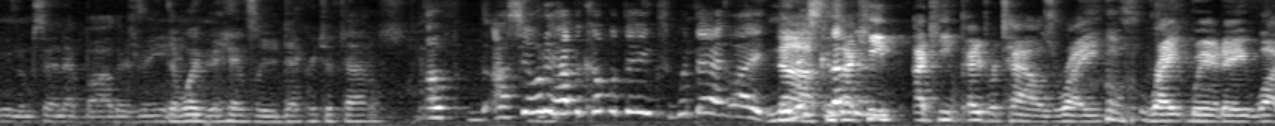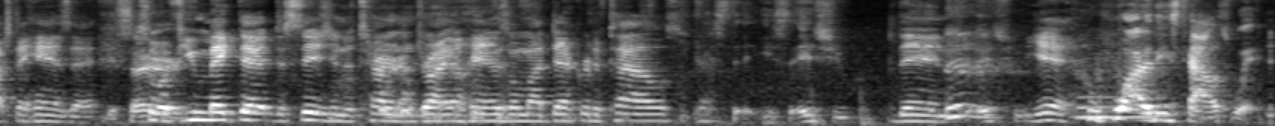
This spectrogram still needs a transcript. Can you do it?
you know what I'm saying that bothers me. Then wipe your hands on your decorative towels. Oh, I see. Only have a couple things with that. Like Nah, because I keep I keep paper towels right right where they wash their hands at. Yes, so if you make that decision to turn and dry your hands on my decorative towels, That's the, it's the issue. then issue. yeah, Why are these towels wet?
